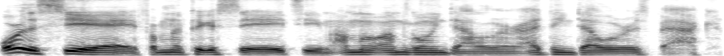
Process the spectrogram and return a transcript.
or the CAA. If I'm going to pick a CAA team, I'm, I'm going Delaware. I think Delaware is back.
